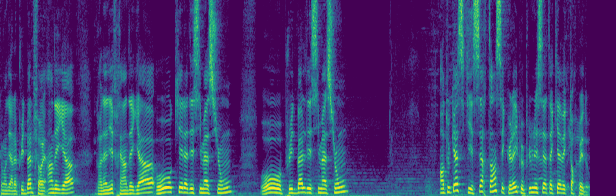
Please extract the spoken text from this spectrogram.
comment dire, la pluie de balle ferait un dégât, le grenadier ferait un dégât. Ok, la décimation. Oh, pluie de balle, décimation. En tout cas, ce qui est certain, c'est que là, il peut plus me laisser attaquer avec torpedo.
